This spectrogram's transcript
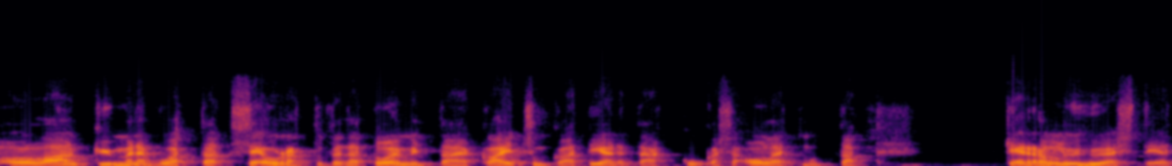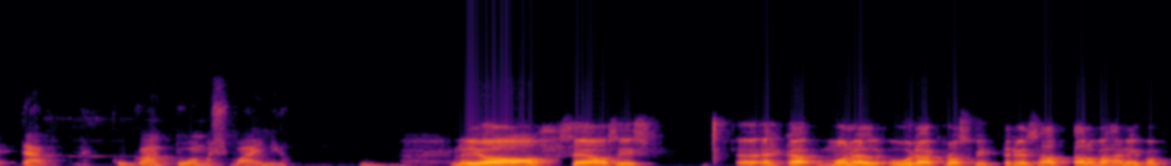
ollaan kymmenen vuotta seurattu tätä toimintaa ja kaitsunkaan tiedetään, kuka sä olet, mutta kerro lyhyesti, että kuka on Tuomas Vainio? No joo, se on siis eh, ehkä monella uudella crossfitterillä saattaa olla vähän niin kuin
